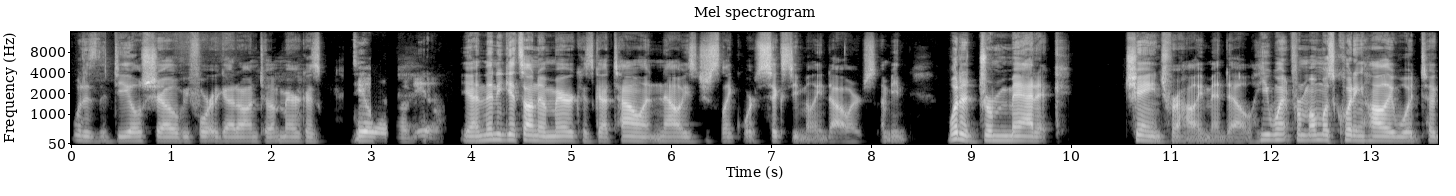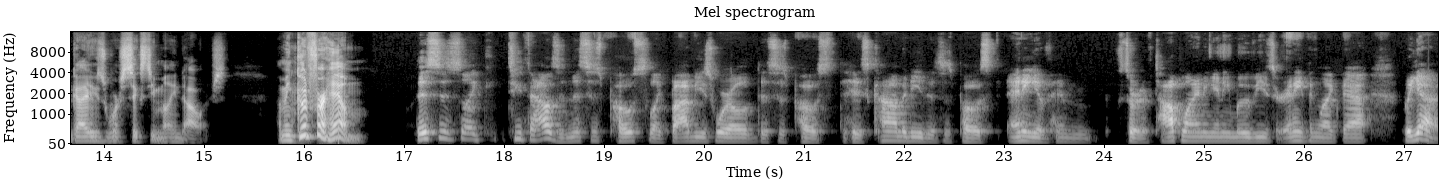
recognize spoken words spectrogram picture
what is the deal show before he got on to America's Deal or no deal. yeah, and then he gets on to America's Got Talent, and now he's just like worth sixty million dollars. I mean, what a dramatic, change for Howie Mandel. He went from almost quitting Hollywood to a guy who's worth sixty million dollars. I mean, good for him. This is like 2000. This is post like Bobby's World. This is post his comedy. This is post any of him sort of top lining any movies or anything like that. But yeah,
